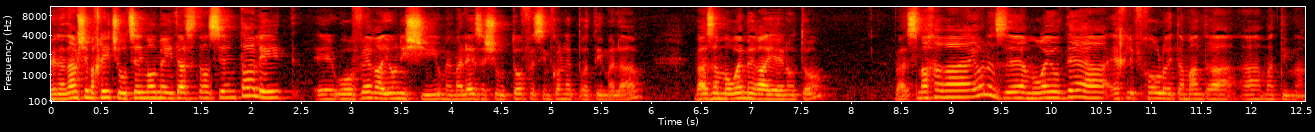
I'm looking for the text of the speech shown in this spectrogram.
בן אדם שמחליט שהוא רוצה ללמוד מדיטציה טרנסצנדנטלית, אה, הוא עובר ראיון אישי, הוא ממלא איזשהו טופס עם כל מיני פרטים עליו, ואז המורה מראיין אותו, ועל סמך הרעיון הזה המורה יודע איך לבחור לו את המנטרה המתאימה.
